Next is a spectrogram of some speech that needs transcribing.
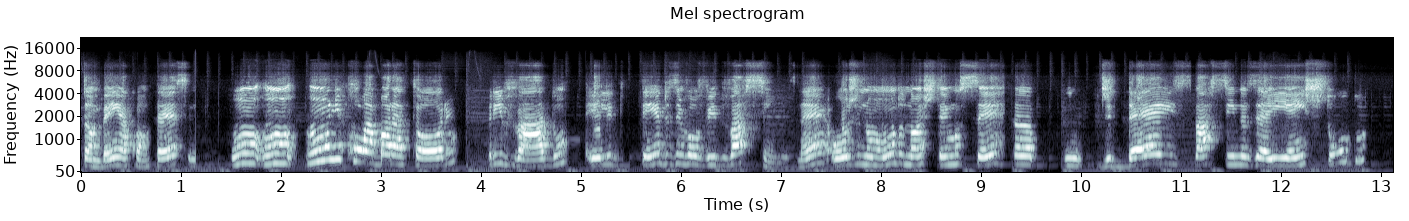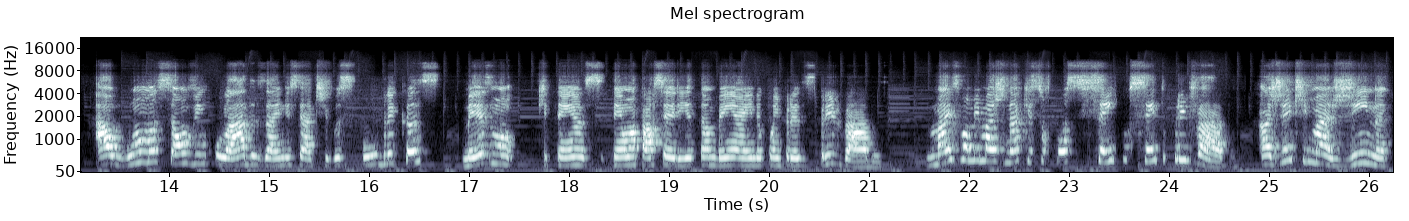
também acontece, um, um único laboratório privado ele tenha desenvolvido vacinas, né? Hoje no mundo nós temos cerca de 10 vacinas aí em estudo, algumas são vinculadas a iniciativas públicas, mesmo que tenha, tenha uma parceria também ainda com empresas privadas. Mas vamos imaginar que isso fosse 100% privado. A gente imagina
